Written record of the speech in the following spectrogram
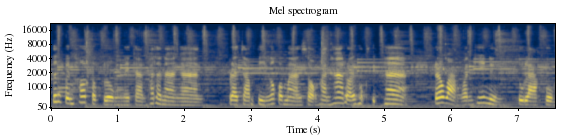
ซึ่งเป็นข้อตกลงในการพัฒนางาน ประจำปีงบประมาณ 2565 ระหว่างวันที่ 1 ตุลาคม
